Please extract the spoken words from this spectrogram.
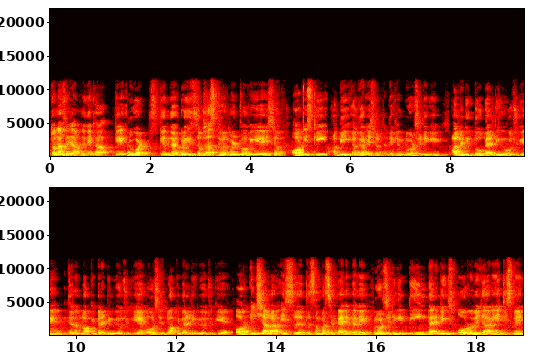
تو ناظرین، آپ نے دیکھا کہ بلو ورڈ کے اندر بڑی زبردست ڈیولپمنٹ ہو رہی ہے اس وقت، اور اس کی ابھی اگر اس وقت دیکھیں بلو ورڈ سٹی کی آلریڈی دو بیلٹنگ ہو چکی ہیں جنرل بلاک کی بیلٹنگ بھی ہو چکی ہے اوورسیز بلاک کی بیلٹنگ بھی ہو چکی ہے، اور انشاءاللہ اس دسمبر سے پہلے پہلے بلو ورڈ سٹی کی تین بیلٹنگز اور ہونے جا رہی ہیں، جس میں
